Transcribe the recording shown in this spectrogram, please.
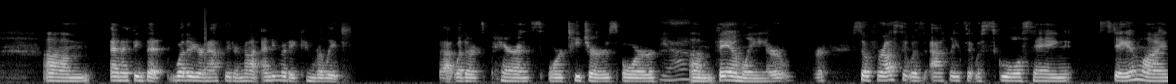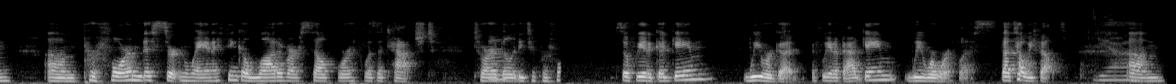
Um, and I think that whether you're an athlete or not, anybody can relate to that, whether it's parents or teachers or yeah. um, family or, or, so for us it was athletes, it was school saying stay in line, um, perform this certain way. And I think a lot of our self worth was attached to our mm. ability to perform. So if we had a good game, we were good. If we had a bad game, we were worthless. That's how we felt. Yeah. Um,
